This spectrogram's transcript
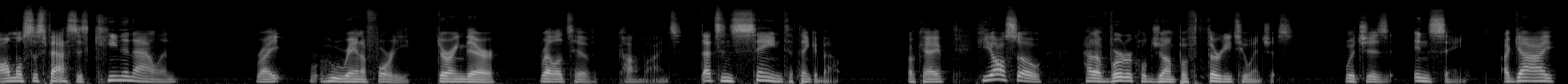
almost as fast as Keenan Allen, right? Who ran a 40 during their relative combines. That's insane to think about. Okay? He also had a vertical jump of 32 inches, which is insane. A guy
